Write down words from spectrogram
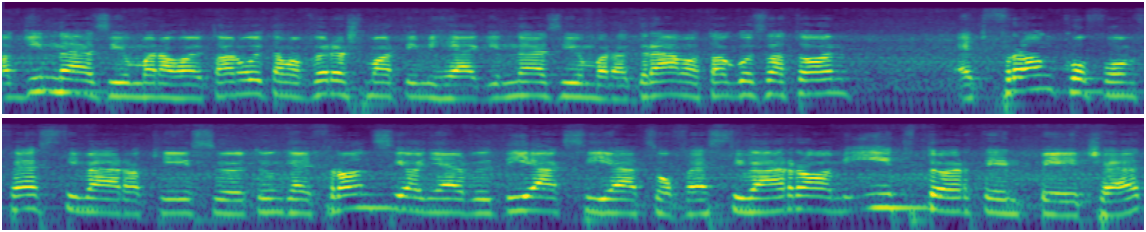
a gimnáziumban, ahol tanultam, a Vörös Marti Mihály gimnáziumban, a dráma tagozaton, egy frankofon fesztiválra készültünk, egy francia nyelvű diákszijátszó fesztiválra, ami itt történt Pécset,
